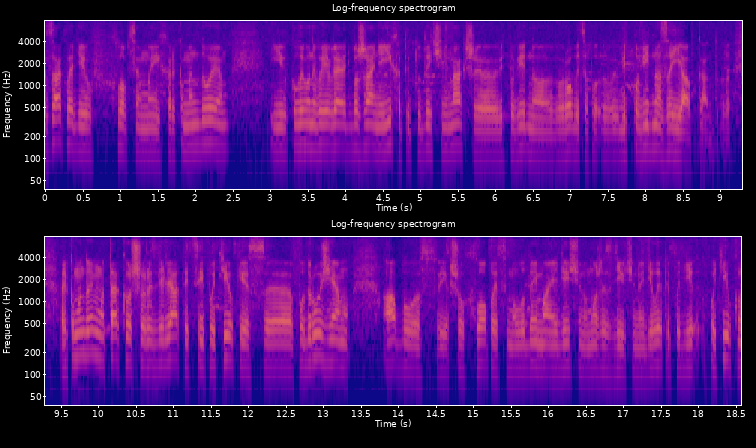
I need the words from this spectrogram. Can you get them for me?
закладів. Хлопцям ми їх рекомендуємо. І коли вони виявляють бажання їхати туди чи інакше, відповідно робиться по- відповідна заявка. Рекомендуємо також розділяти ці потівки з е, подружжям, або якщо хлопець молодий має дівчину, може з дівчиною ділити потівку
